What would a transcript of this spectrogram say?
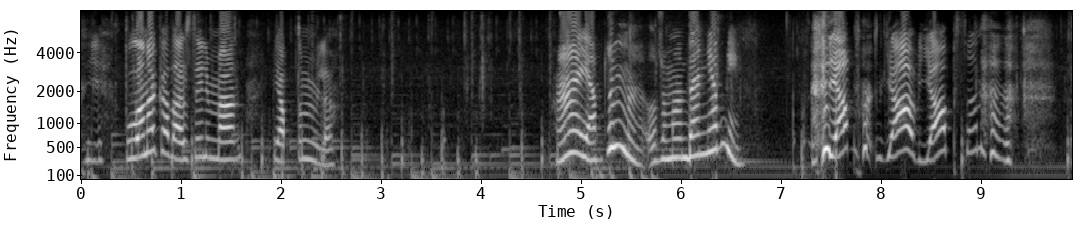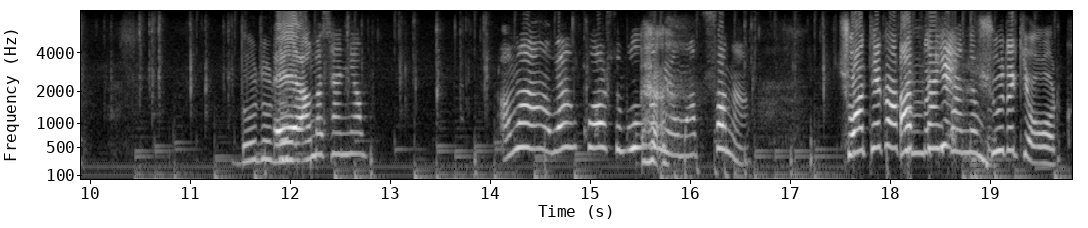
bulana kadar Selim ben yaptım bile. Ha yaptın mı? O zaman ben yapmayayım. yap yap yapsana. dur dur dur. Ee, ama sen yap. Ama ben kuarsı bulamıyorum atsana. Şu an tek aklımdaki şuradaki ork.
